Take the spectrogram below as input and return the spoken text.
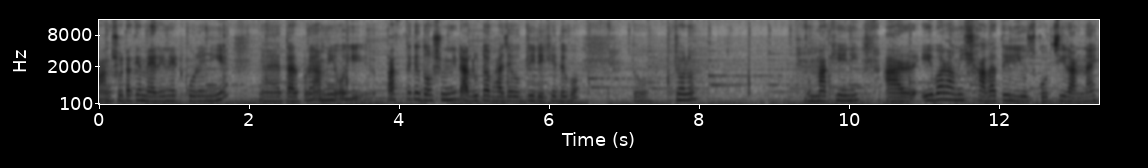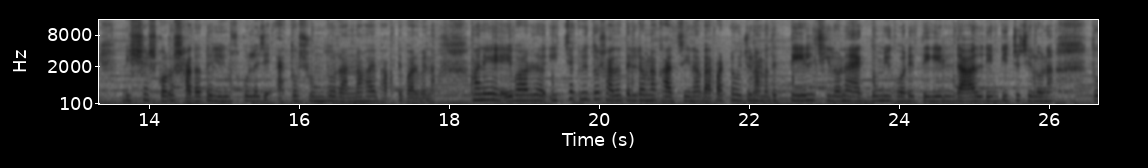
মাংসটাকে ম্যারিনেট করে নিয়ে তারপরে আমি ওই পাঁচ থেকে দশ মিনিট আলুটা ভাজা অবধি রেখে দেবো। তো চলো। মাখিয়ে নিই। আর এবার আমি সাদা তেল ইউজ করছি রান্নায়। বিশ্বাস করো, সাদা তেল ইউজ করলে যে এত সুন্দর রান্না হয় ভাবতে পারবে না। মানে এবার ইচ্ছাকৃত সাদা তেলটা আমরা খাচ্ছি না। ব্যাপারটা হয়েছিল আমাদের তেল ছিল না একদমই ঘরে, তেল, ডাল, ডিম কিচ্ছু ছিল না। তো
